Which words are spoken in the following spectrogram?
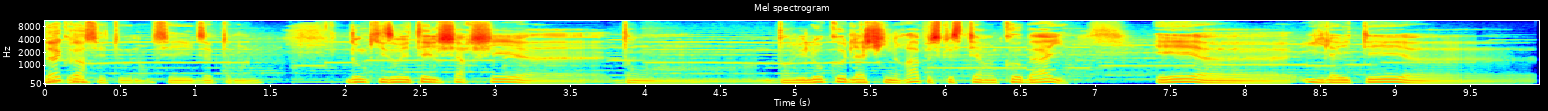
D'accord. C'est tout, non, c'est exactement lui. Donc ils ont été le chercher euh, dans, dans les locaux de la Shinra parce que c'était un cobaye et euh, il a été euh,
